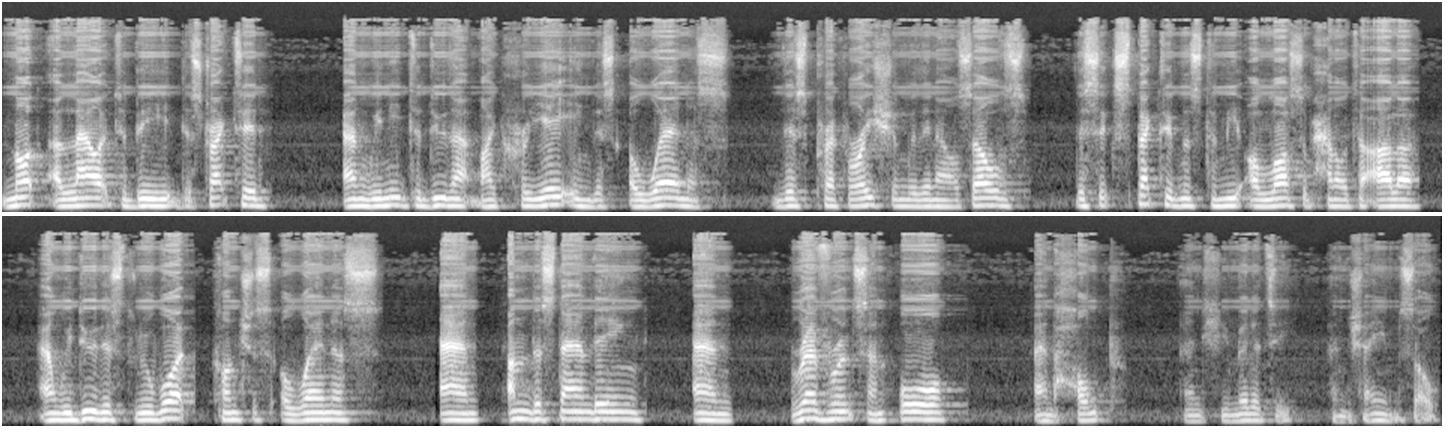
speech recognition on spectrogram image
not allow it to be distracted. And we need to do that by creating this awareness, this preparation within ourselves this expectedness to meet Allah subhanahu wa ta'ala. And we do this through what? Conscious awareness and understanding and reverence and awe and hope and humility and shame. So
